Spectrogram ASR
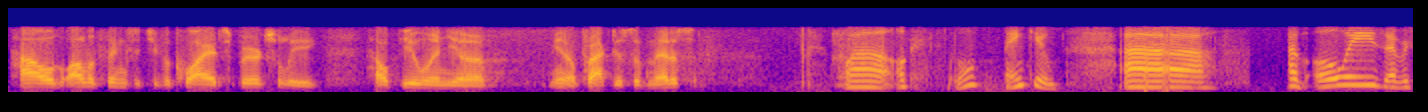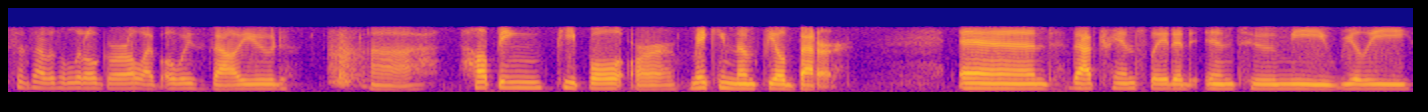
how all the things that you've acquired spiritually help you in your, you know, practice of medicine? Well, okay. Cool. Thank you. Uh, I've always, ever since I was a little girl, I've always valued uh, helping people or making them feel better. And that translated into me really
